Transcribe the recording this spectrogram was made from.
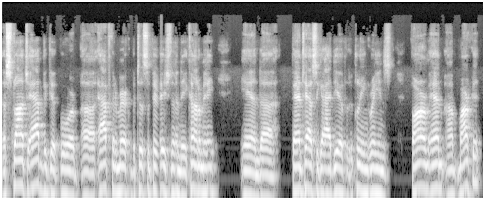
a staunch advocate for uh, African American participation in the economy and uh, fantastic idea for the Clean Greens farm and uh, market.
